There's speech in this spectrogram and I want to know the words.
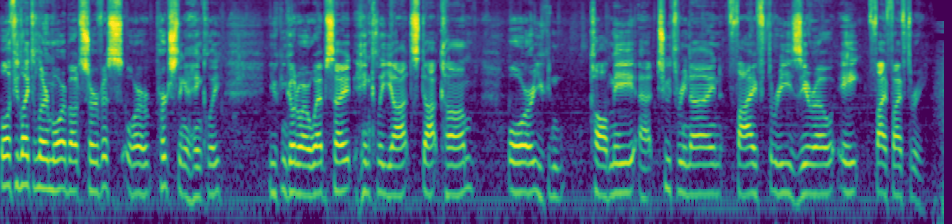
Well, if you'd like to learn more about service or purchasing a Hinckley, you can go to our website, hinckleyyachts.com, or you can call me at 239 530 8553.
